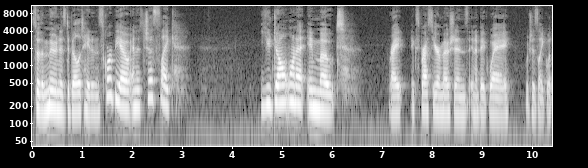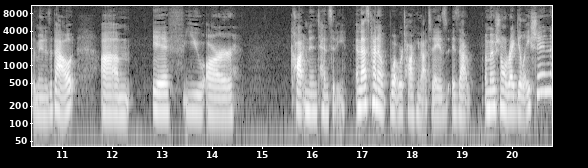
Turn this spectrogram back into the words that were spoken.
so the moon is debilitated in Scorpio and it's just like you don't want to emote, right? Express your emotions in a big way, which is like what the moon is about. Um, if you are caught in intensity. And that's kind of what we're talking about today is is that emotional regulation,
